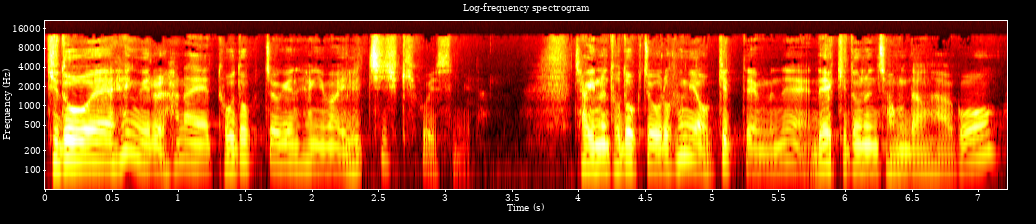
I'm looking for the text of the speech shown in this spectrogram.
기도의 행위를 하나의 도덕적인 행위와 일치시키고 있습니다. 자기는 도덕적으로 흠이 없기 때문에 내 기도는 정당하고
